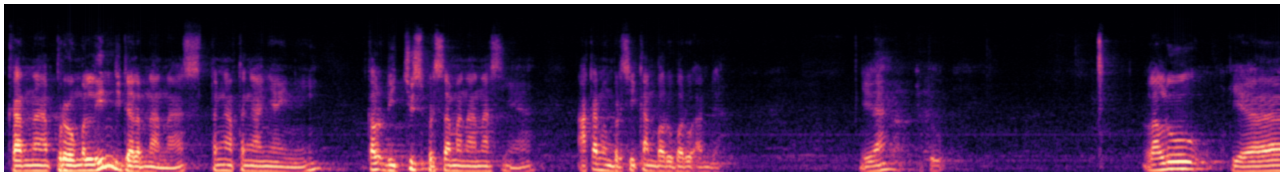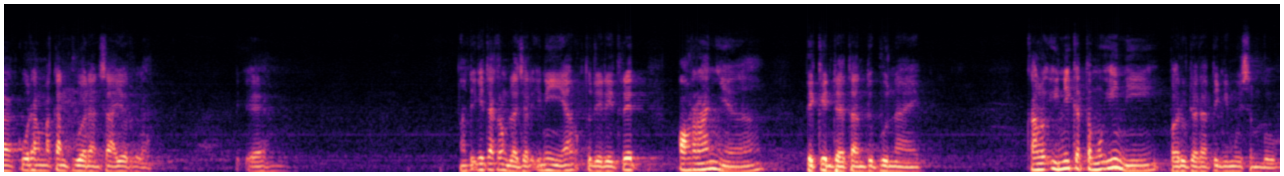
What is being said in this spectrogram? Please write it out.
Karena bromelin di dalam nanas, tengah-tengahnya ini, kalau di jus bersama nanasnya, akan membersihkan paru-paru Anda. Ya, itu. Lalu ya kurang makan buah dan sayur lah. Ya. Nanti kita akan belajar ini ya waktu di retreat orangnya bikin daya tahan tubuh naik. Kalau ini ketemu ini, baru darah tinggimu sembuh.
